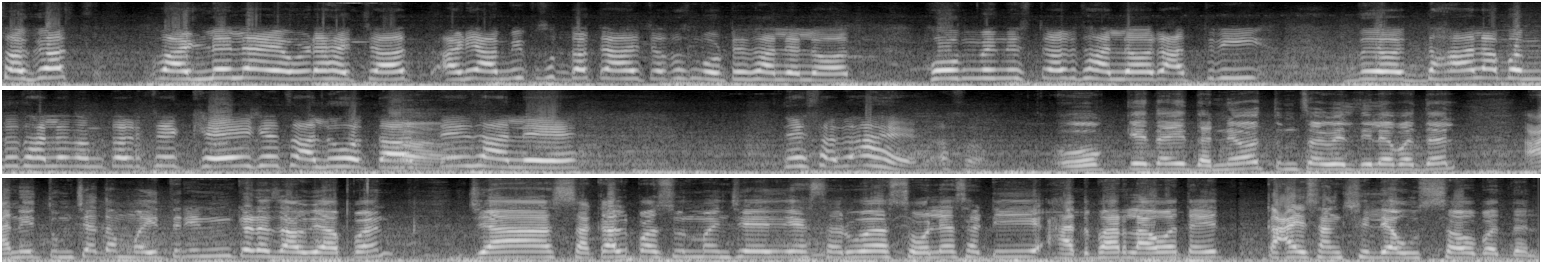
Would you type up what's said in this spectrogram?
सगळंच वाढलेलं आहे एवढ्या ह्याच्यात. आणि आम्ही सुद्धा त्या ह्याच्यातच मोठे झालेलो आहोत. होम मिनिस्टर झालं रात्री द- दहाला बंद झाल्यानंतरचे खेळ जे चालू हा. होतात ते झाले. ते सगळं आहे असं. ओके ताई धन्यवाद तुमचा वेळ दिल्याबद्दल. आणि तुमच्या आता मैत्रिणींकडे जाऊया आपण. ज्या सकाळपासून म्हणजे हे सर्व सोहळ्यासाठी हातभार लावत आहेत काय सांगशील या उत्सवाबद्दल?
